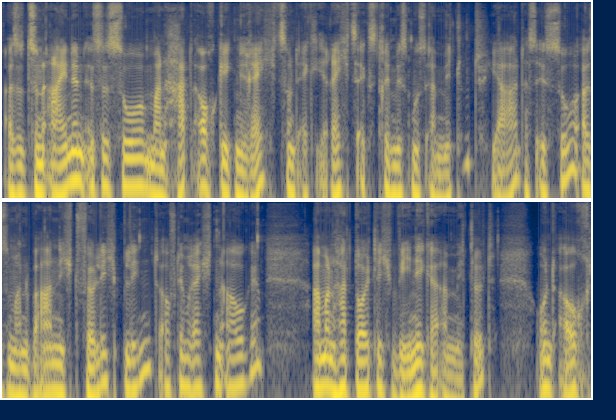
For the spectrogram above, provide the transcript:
Also zum einen ist es so, man hat auch gegen Rechts und Rechtsextremismus ermittelt. Ja, das ist so. Also man war nicht völlig blind auf dem rechten Auge, aber man hat deutlich weniger ermittelt und auch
